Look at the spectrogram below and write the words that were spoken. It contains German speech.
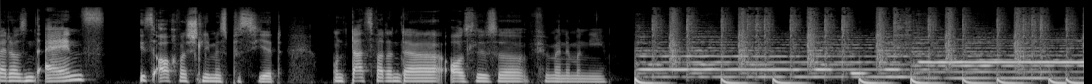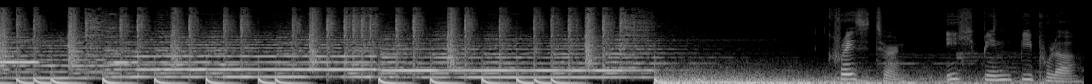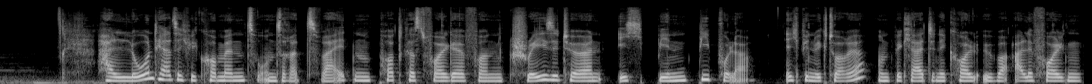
2001 ist auch was Schlimmes passiert. Und das war dann der Auslöser für meine Manie. Crazy Turn. Ich bin bipolar. Hallo und herzlich willkommen zu unserer zweiten Podcast-Folge von Crazy Turn. Ich bin bipolar. Ich bin Victoria und begleite Nicole über alle Folgen,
